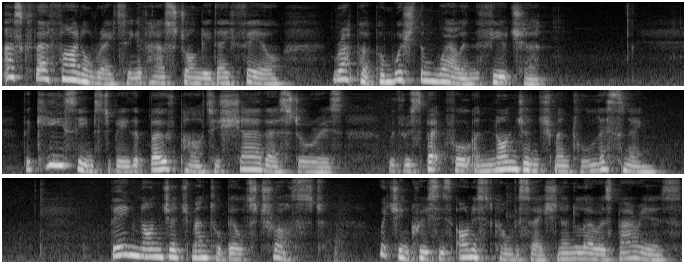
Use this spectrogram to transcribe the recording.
Ask their final rating of how strongly they feel. Wrap up and wish them well in the future. The key seems to be that both parties share their stories with respectful and non judgmental listening. Being non judgmental builds trust, which increases honest conversation and lowers barriers.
